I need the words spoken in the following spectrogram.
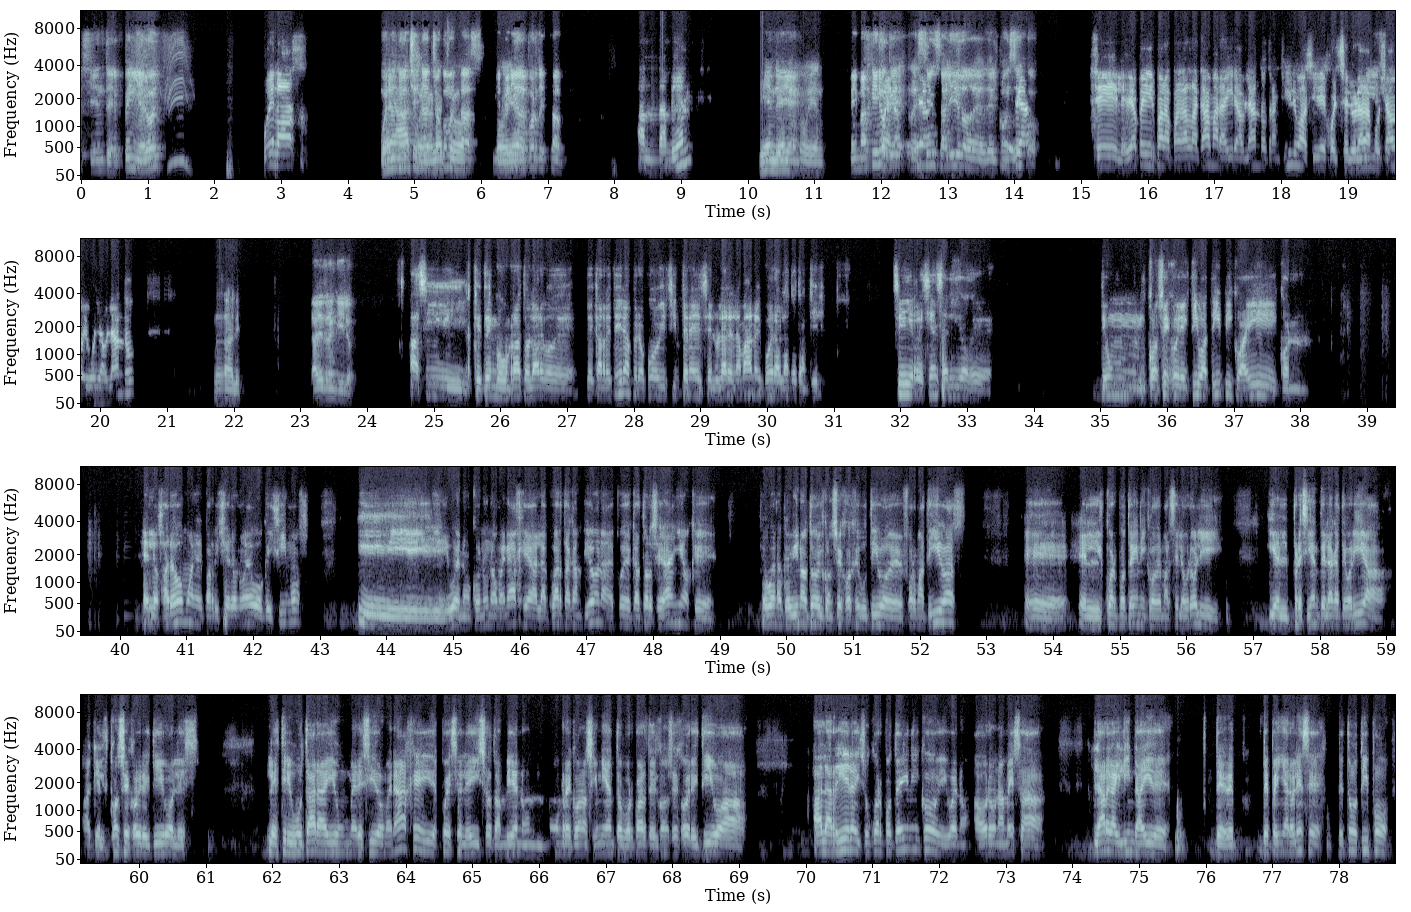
presidente Peñarol. Buenas. Buenas, noches, Nacho, ¿cómo estás? Bienvenido a Deportes Cup. ¿Andan bien? Bien, bien, Todo bien. Me imagino que recién salido del consejo. Sí, les voy a pedir para apagar la cámara, ir hablando tranquilo, así dejo el celular apoyado y voy hablando. Dale. Dale tranquilo. Así que tengo un rato largo de, carretera, pero puedo ir sin tener el celular en la mano y poder hablando tranquilo. Sí, recién salido de, un consejo directivo atípico ahí con en los aromos, en el parrillero nuevo que hicimos. Y bueno, con un homenaje a la cuarta campeona después de 14 años, que, bueno, que vino todo el Consejo Ejecutivo de Formativas, eh, el cuerpo técnico de Marcelo Broli y el presidente de la categoría, a que el Consejo Directivo les, les tributara ahí un merecido homenaje y después se le hizo también un, reconocimiento por parte del Consejo Directivo a, a la Riera y su cuerpo técnico y bueno, ahora una mesa larga y linda ahí de, de, de peñarolenses de todo tipo,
